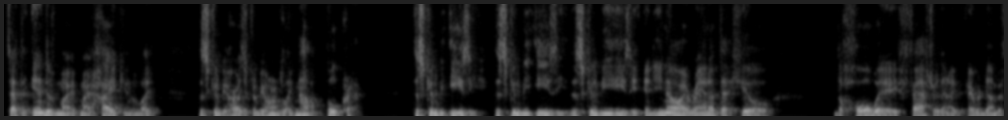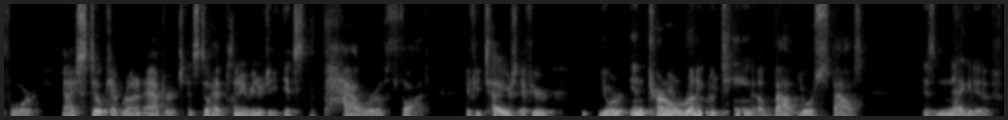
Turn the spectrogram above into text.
It's at the end of my my hike, and like this is going to be hard. This is going to be hard. I was like, no, bullcrap. This is going to be easy. This is going to be easy. This is going to be easy. And you know, I ran up that hill the whole way faster than I've ever done before. And I still kept running afterwards and still had plenty of energy. It's the power of thought. If you tell your, if your, your internal running routine about your spouse is negative,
